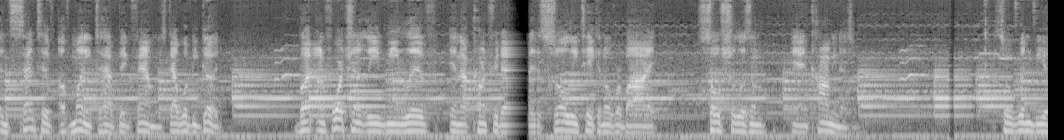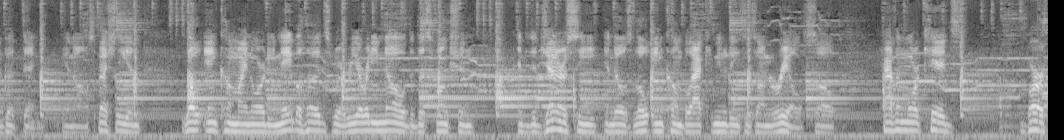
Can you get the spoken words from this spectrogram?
incentive of money to have big families. That would be good. But unfortunately, we live in a country that is slowly taken over by socialism and communism. So it wouldn't be a good thing, you know, especially in low income minority neighborhoods where we already know the dysfunction and the degeneracy in those low income black communities is unreal. So having more kids birth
